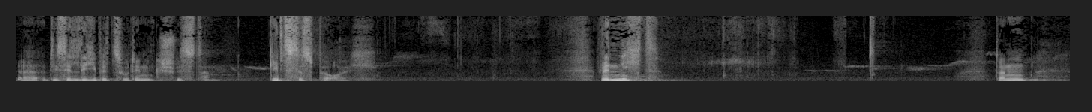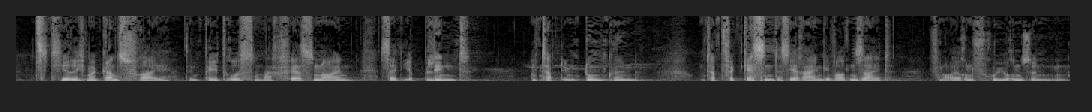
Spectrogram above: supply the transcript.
äh, diese Liebe zu den Geschwistern. Gibt es das bei euch? Wenn nicht, dann zitiere ich mal ganz frei den Petrus nach Vers 9, seid ihr blind und habt im Dunkeln und habt vergessen, dass ihr rein geworden seid von euren früheren Sünden.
